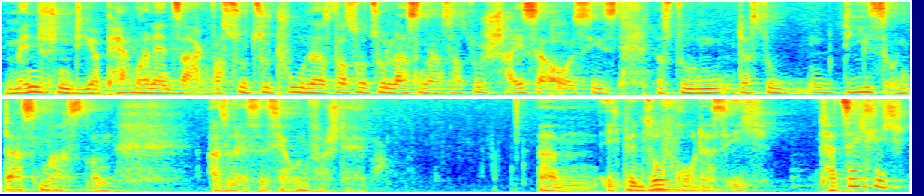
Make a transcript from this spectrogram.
Menschen dir permanent sagen, was du zu tun hast, was du zu lassen hast, dass du scheiße aussiehst, dass du, dass du dies und das machst. Und also es ist ja unvorstellbar. Ähm, ich bin so froh, dass ich tatsächlich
